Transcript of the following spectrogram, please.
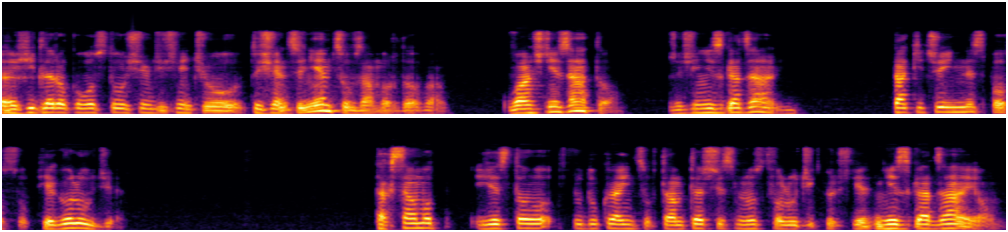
E, Hitler około 180 tysięcy Niemców zamordował. Właśnie za to, że się nie zgadzali w taki czy inny sposób, jego ludzie. Tak samo jest to wśród Ukraińców. Tam też jest mnóstwo ludzi, którzy się nie zgadzają,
